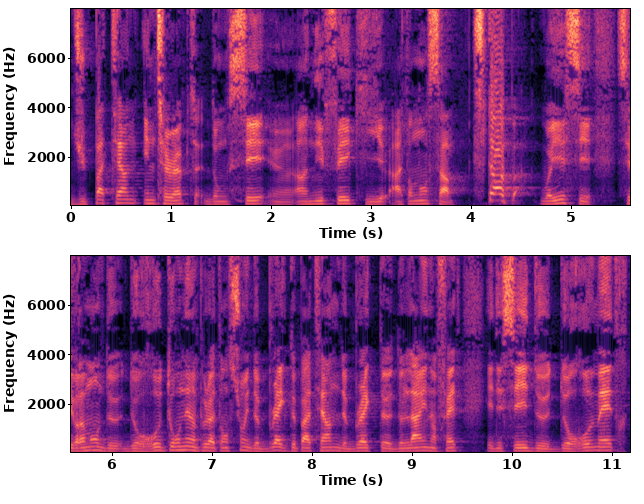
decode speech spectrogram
du pattern interrupt, donc c'est euh, un effet qui a tendance à stop. Vous voyez, c'est c'est vraiment de, retourner un peu l'attention et de break the pattern, de break the, line en fait, et d'essayer de, de remettre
